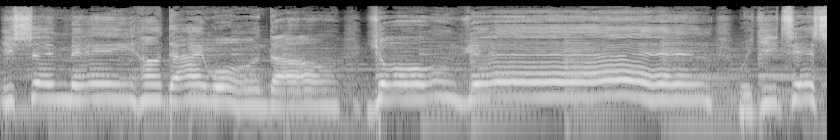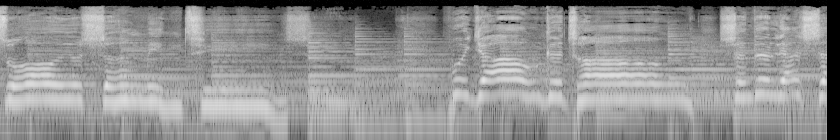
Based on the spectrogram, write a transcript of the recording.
一生美好带我到永远。为一切所有生命气息，我要歌唱神的良善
